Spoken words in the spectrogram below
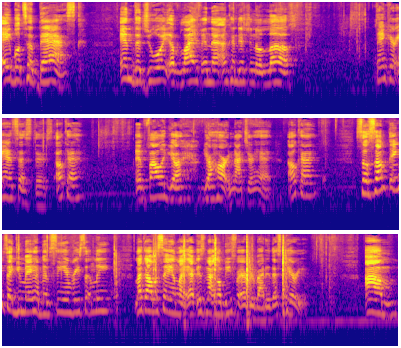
able to bask in the joy of life and that unconditional love. Thank your ancestors. Okay. And follow your, your heart, not your head. Okay. So some things that you may have been seeing recently, like I was saying, like it's not going to be for everybody. That's period. Um,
